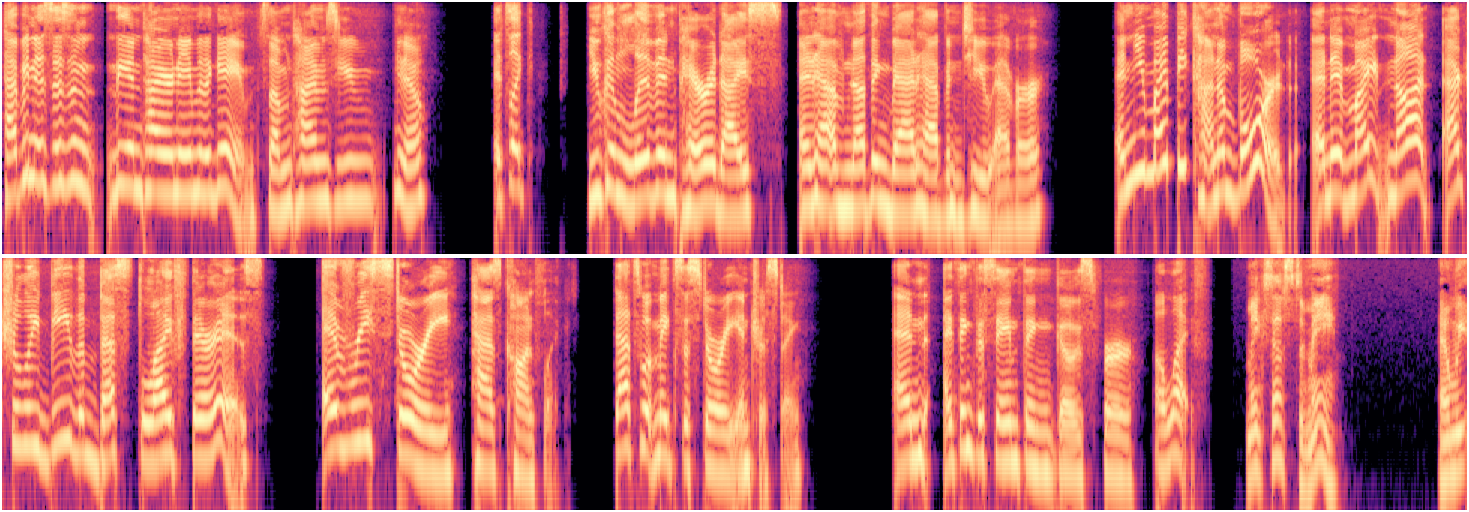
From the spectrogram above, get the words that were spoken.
Happiness isn't the entire name of the game. Sometimes you, you know, it's like you can live in paradise and have nothing bad happen to you ever. And you might be kind of bored, and it might not actually be the best life there is. Every story has conflict. That's what makes a story interesting. And I think the same thing goes for a life. Makes sense to me. And we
